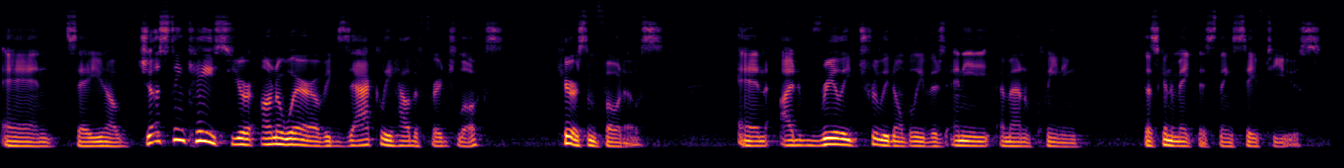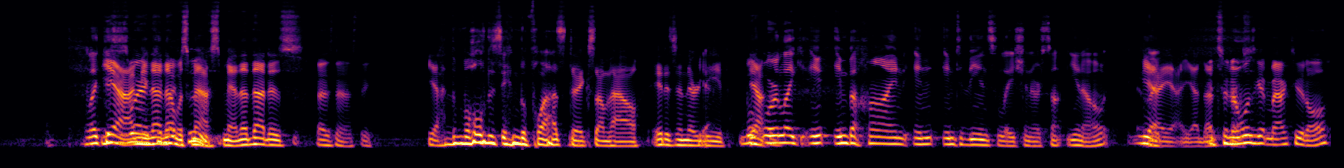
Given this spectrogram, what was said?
and say you know just in case you're unaware of exactly how the fridge looks here are some photos and i really truly don't believe there's any amount of cleaning that's going to make this thing safe to use like this yeah, is I mean keep that, that was food. mess, man. That that is That's nasty. yeah. The mold is in the plastic somehow. It is in there Yeah. deep. Well, yeah, or like in, in behind in into the insulation or something, you know. yeah, like- yeah, yeah. That's So no one's getting back to you at all.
